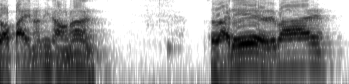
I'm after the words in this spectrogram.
ต่อไปเนาะพี่น้องเนาะสวัสดี บ๊ายบาย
